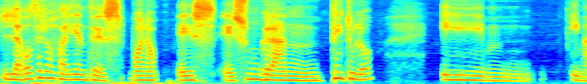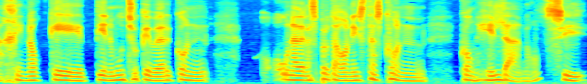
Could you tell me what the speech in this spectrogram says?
La voz de los valientes, bueno, es, es un gran título y mm, imagino que tiene mucho que ver con una de las protagonistas con, con Hilda, ¿no? Sí,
